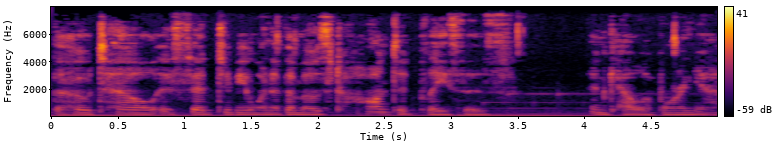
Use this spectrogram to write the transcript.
the hotel is said to be one of the most haunted places in California.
